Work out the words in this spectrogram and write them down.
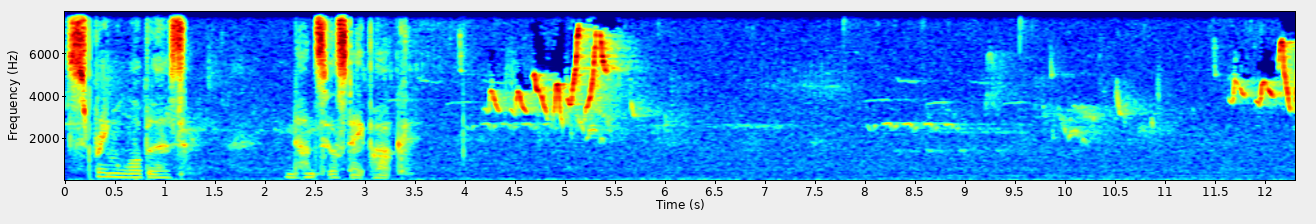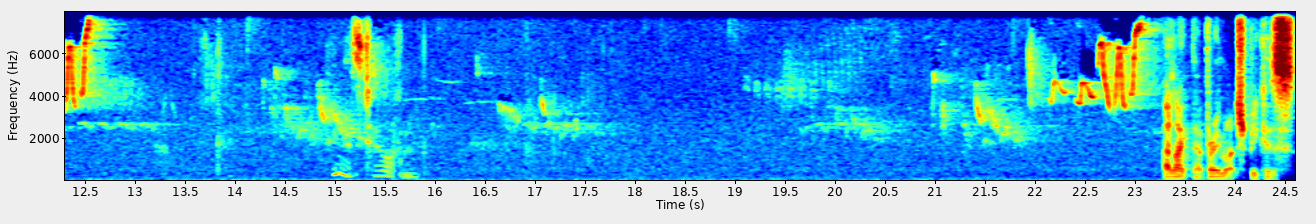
Spring warblers in Huntsville State Park. I think there's two of them. I like that very much because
